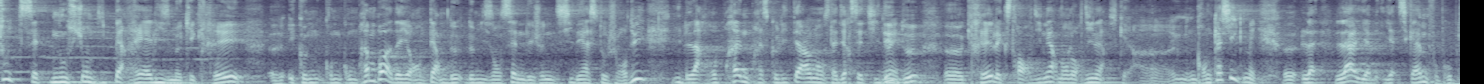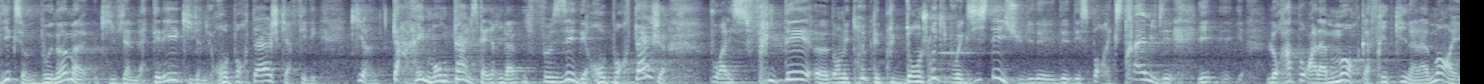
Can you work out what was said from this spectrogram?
toute cette notion d'hyper-réalisme qui est créée euh, et qu'on ne comprend pas d'ailleurs en termes de, de mise en scène des jeunes cinéastes aujourd'hui, ils la reprennent presque littéralement, c'est-à-dire cette idée de euh, créer l'extraordinaire dans l'ordinaire, ce qui est un, un grand classique. Mais euh, là, là, a- a- c'est quand même, faut pas oublier que c'est un bonhomme qui vient de la télé, qui vient du reportage, qui a fait des, qui est un taré mental, c'est-à-dire il, a- il faisait des reportages pour aller se friter dans les trucs les plus dangereux qui pouvaient exister. Il suivait des, des- des sports extrêmes. Il faisait- et- et- le rapport à la mort qu'a Friedkin à la mort, il,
